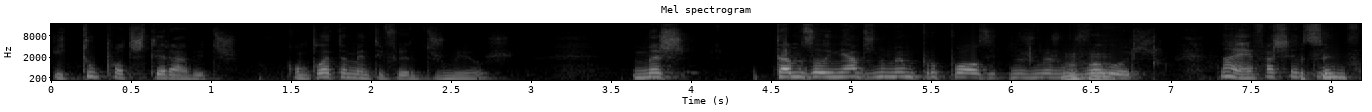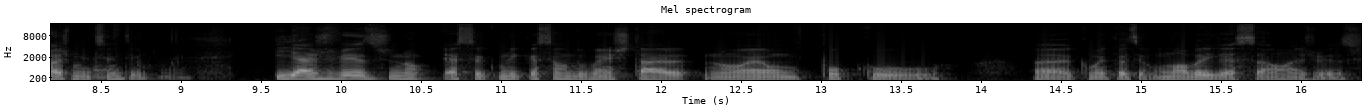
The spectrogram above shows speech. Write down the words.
E tu podes ter hábitos completamente diferentes dos meus mas estamos alinhados no mesmo propósito, nos mesmos uhum. valores. Não é? Faz sentido. Sim, faz muito é. sentido. E às vezes não, essa comunicação do bem-estar não é um pouco, uh, como é que eu dizer, uma obrigação às vezes?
